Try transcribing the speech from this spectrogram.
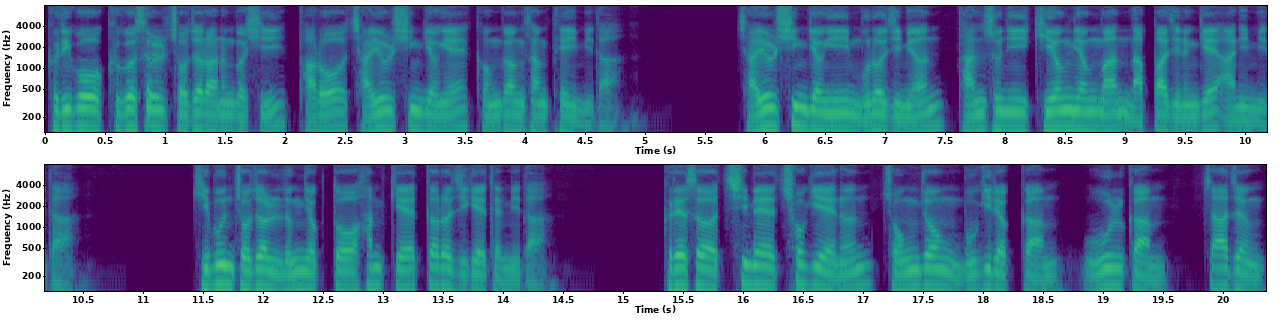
그리고 그것을 조절하는 것이 바로 자율신경의 건강 상태입니다. 자율신경이 무너지면 단순히 기억력만 나빠지는 게 아닙니다. 기분 조절 능력도 함께 떨어지게 됩니다. 그래서 치매 초기에는 종종 무기력감, 우울감, 짜증,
